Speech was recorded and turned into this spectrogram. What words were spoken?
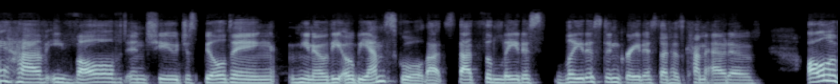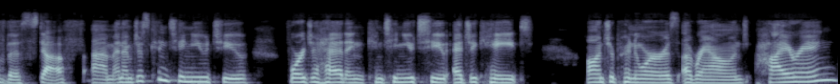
have evolved into just building, you know, the OBM school. That's that's the latest, latest and greatest that has come out of all of this stuff. Um, and I'm just continue to forge ahead and continue to educate entrepreneurs around hiring,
